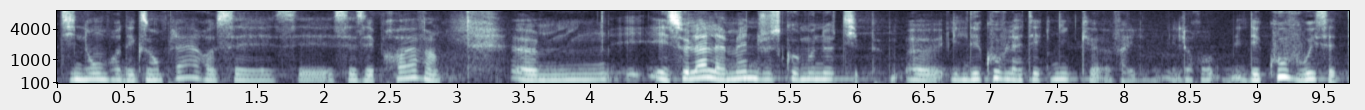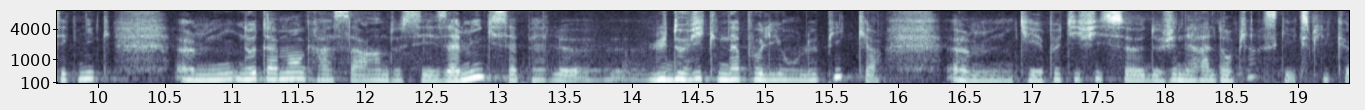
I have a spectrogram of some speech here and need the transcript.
petit nombre d'exemplaires, ces, épreuves. Euh, et, cela l'amène jusqu'au monotype. Euh, il découvre la technique, euh, enfin, il, découvre, oui, cette technique, notamment grâce à un de ses amis qui s'appelle Ludovic Napoléon Lepic, qui est petit-fils de général d'Empire, ce qui explique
